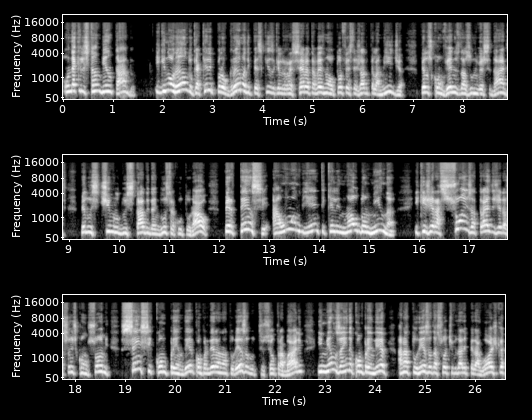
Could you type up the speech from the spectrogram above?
onde é que ele está ambientado, ignorando que aquele programa de pesquisa que ele recebe através de um autor festejado pela mídia, pelos convênios das universidades, pelo estímulo do Estado e da indústria cultural, pertence a um ambiente que ele mal domina e que gerações atrás de gerações consome sem se compreender, compreender a natureza do seu trabalho e menos ainda compreender a natureza da sua atividade pedagógica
